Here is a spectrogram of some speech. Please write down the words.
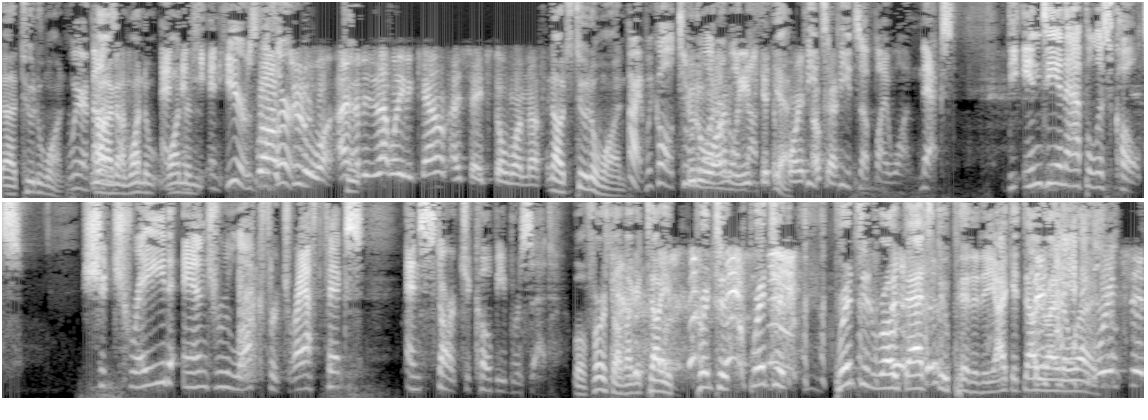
uh, two to one. We're no, I about mean one to and, one. and, to, he- and here's Well, the third. two to one. I, I mean, does that one even count? I say it's still one nothing. no, it's two to one. All right, we call it two, Two to one, one, or one we each nothing. get the Yeah. point. Pete's, okay. Pete's up by one. Next, the Indianapolis Colts should trade Andrew Luck for draft picks and start Jacoby Brissett. Well, first off, I can tell you, Brinton, Brinton, Brinton wrote that stupidity. I can tell you right away. Brinson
